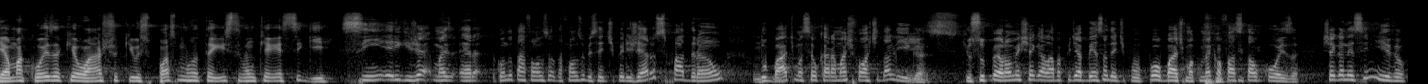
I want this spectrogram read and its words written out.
Que é uma coisa que eu acho que os próximos roteiristas vão querer seguir. Sim, ele já, mas era quando eu tava falando, eu tava falando sobre isso, ele, tipo, ele gera esse padrão do Batman ser o cara mais forte da liga. Que o Super-Homem chega lá pra pedir a benção dele, tipo, pô, Batman, como é que eu faço tal coisa? Chega nesse nível.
